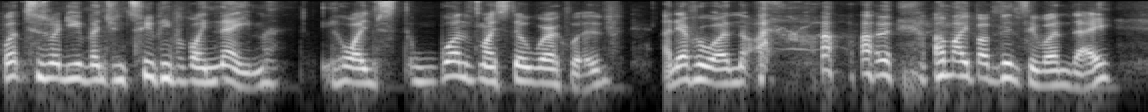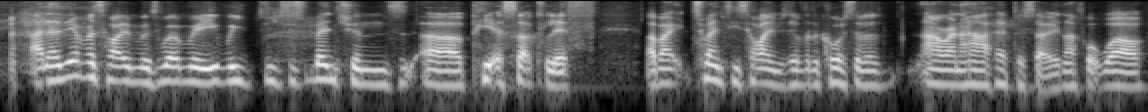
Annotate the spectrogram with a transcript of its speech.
Once is when you mentioned two people by name who I'm st- one of them I still work with and the other one I, might bump into one day. And then the other time was when we we, just mentioned uh, Peter Sutcliffe about 20 times over the course of an hour and a half episode. And I thought, well,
